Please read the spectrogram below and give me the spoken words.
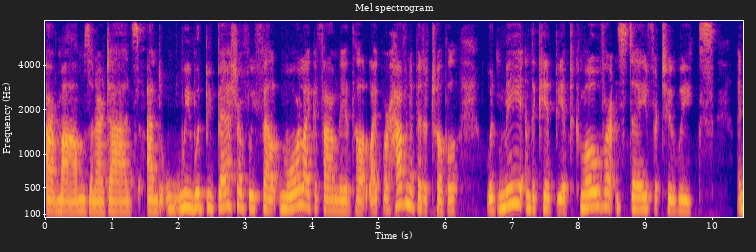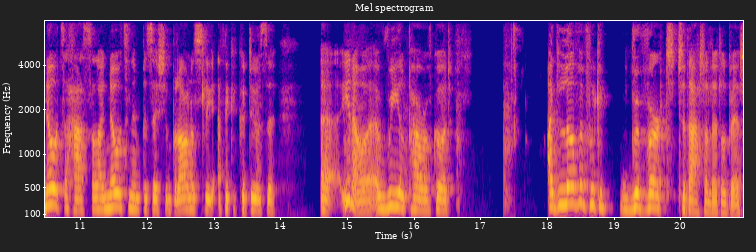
our moms and our dads, and we would be better if we felt more like a family and thought like we're having a bit of trouble. Would me and the kid be able to come over and stay for two weeks? I know it's a hassle. I know it's an imposition, but honestly, I think it could do us a, a you know a real power of good. I'd love if we could revert to that a little bit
